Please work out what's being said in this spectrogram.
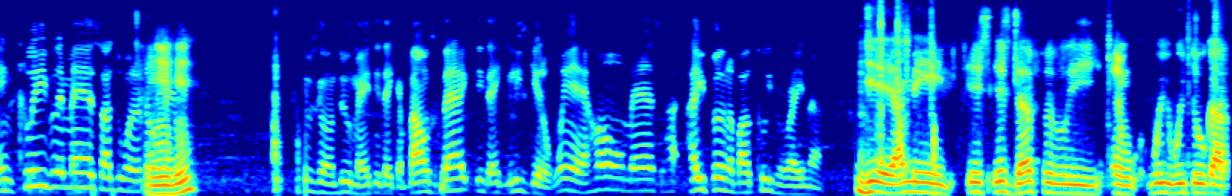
in Cleveland, man. So I just want to know, man, hmm who's gonna do, man? Think they can bounce back? Think they can at least get a win at home, man? So how, how you feeling about Cleveland right now? Yeah, I mean, it's it's definitely, and we we do got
